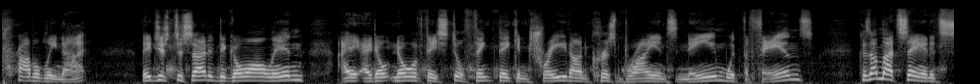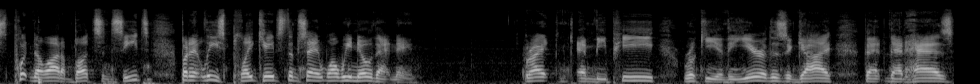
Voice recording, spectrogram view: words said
probably not they just decided to go all in. I, I don't know if they still think they can trade on Kris Bryant's name with the fans. Because I'm not saying it's putting a lot of butts in seats, but at least placates them saying, well, we know that name right? MVP, Rookie of the Year. This is a guy that that has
